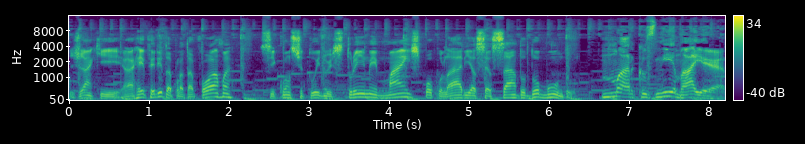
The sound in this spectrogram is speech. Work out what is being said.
já que a referida plataforma se constitui no streaming mais popular e acessado do mundo. Marcos Niemeyer.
